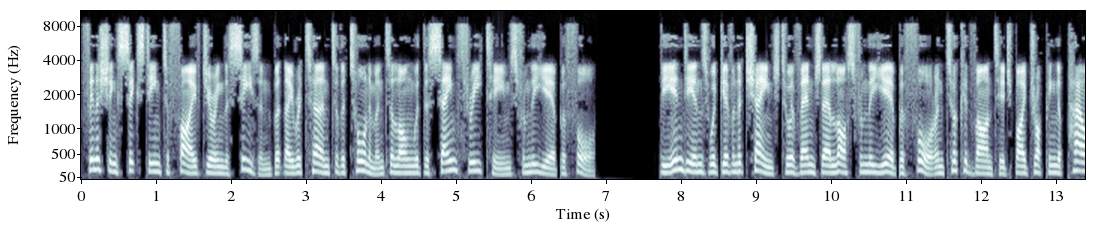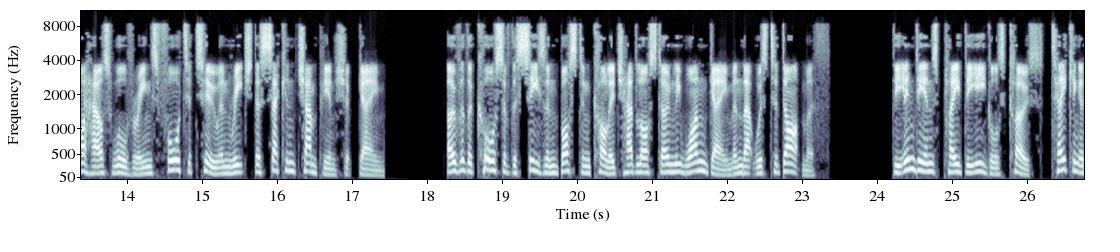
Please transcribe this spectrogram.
finishing 16–5 during the season but they returned to the tournament along with the same three teams from the year before. The Indians were given a change to avenge their loss from the year before and took advantage by dropping the powerhouse Wolverines 4–2 and reached their second championship game. Over the course of the season Boston College had lost only one game and that was to Dartmouth. The Indians played the Eagles close, taking a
